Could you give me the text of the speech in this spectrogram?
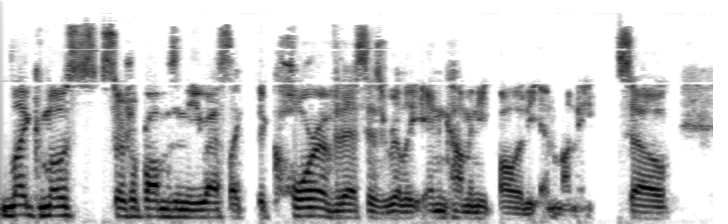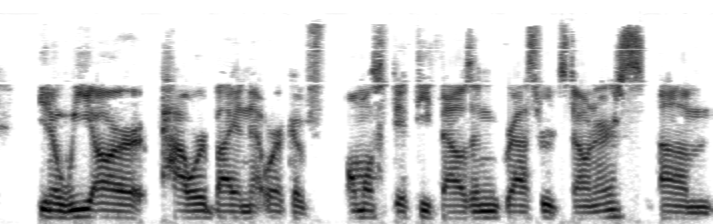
like most social problems in the U.S., like the core of this is really income inequality and money. So, you know, we are powered by a network of almost 50,000 grassroots donors. Um,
